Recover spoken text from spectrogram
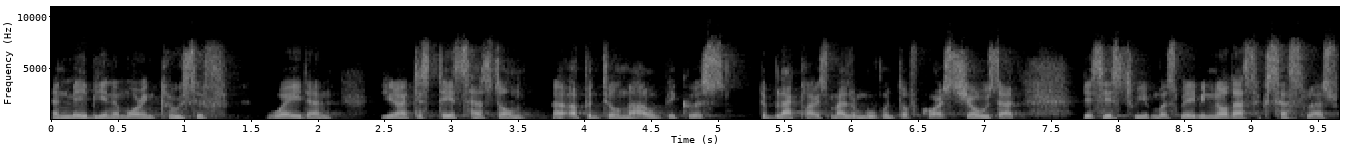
and maybe in a more inclusive way than the United States has done uh, up until now, because the Black Lives Matter movement, of course, shows that this history was maybe not as successful as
